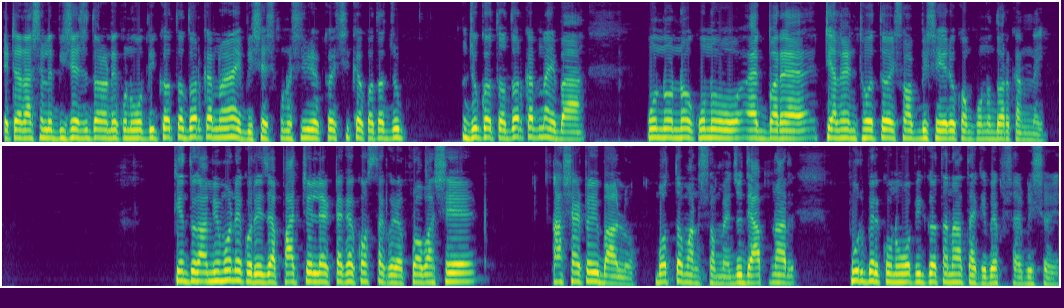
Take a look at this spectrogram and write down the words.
এটার আসলে বিশেষ ধরনের কোনো অভিজ্ঞতা দরকার নাই, বিশেষ কোনো শিক্ষক- শিক্ষকতা যোগ- যোগ্যতা দরকার নাই বা অন্য অন্য কোনো একবারে ট্যালেন্ট হতে হয়, সব বিষয়ে এরকম কোনো দরকার নাই। কিন্তু আমি মনে করি যে পাঁচ লাখ টাকা খরচা করে প্রবাসে আসাটাই ভালো বর্তমান সময়ে, যদি আপনার পূর্বের কোনো অভিজ্ঞতা না থাকে ব্যবসার বিষয়ে।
